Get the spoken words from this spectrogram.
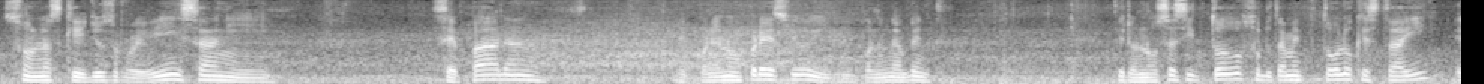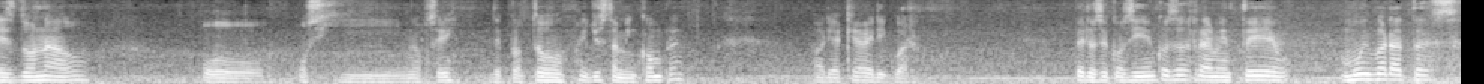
son las que ellos revisan y separan, le ponen un precio y le ponen en venta. Pero no sé si todo, absolutamente todo lo que está ahí es donado o, o si, no sé, de pronto ellos también compran. Habría que averiguar. Pero se consiguen cosas realmente muy baratas.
